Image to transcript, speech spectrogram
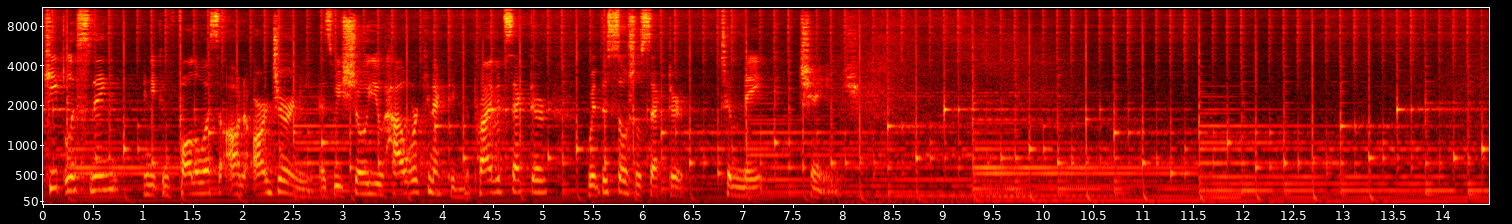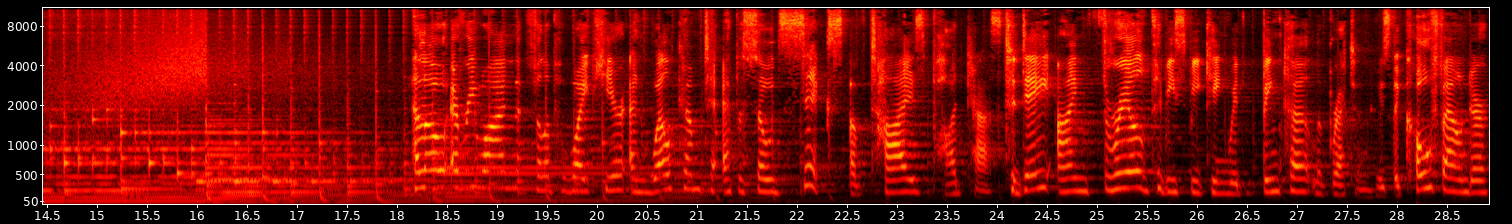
Keep listening, and you can follow us on our journey as we show you how we're connecting the private sector with the social sector to make change. Hello, everyone. Philippa White here, and welcome to episode six of TIE's podcast. Today, I'm thrilled to be speaking with Binka Lebreton, who's the co-founder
